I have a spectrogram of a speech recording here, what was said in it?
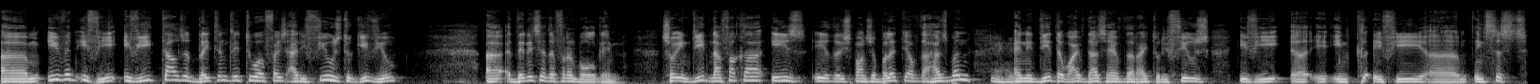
Um, even if he if he tells it blatantly to her face, I refuse to give you, uh, then it's a different ball game. So indeed, nafaka is, is the responsibility of the husband, and indeed the wife does have the right to refuse if he uh, in, if he uh, insists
